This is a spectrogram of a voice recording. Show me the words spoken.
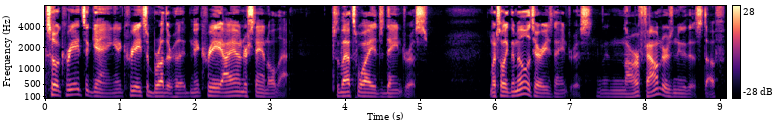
So it creates a gang and it creates a brotherhood and it create. I understand all that. So that's why it's dangerous. Much like the military is dangerous, and our founders knew this stuff.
